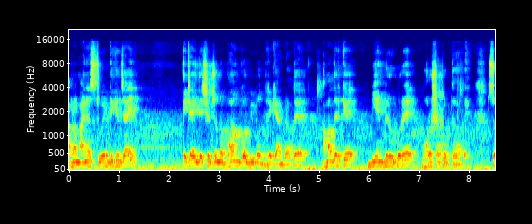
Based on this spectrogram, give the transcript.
আমরা মাইনাস টু এর দিকে যাই এটা এই দেশের জন্য ভয়ঙ্কর বিপদ ডেকে আনবে। অতএব আমাদেরকে বিএনপির উপরে ভরসা করতে হবে। সো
